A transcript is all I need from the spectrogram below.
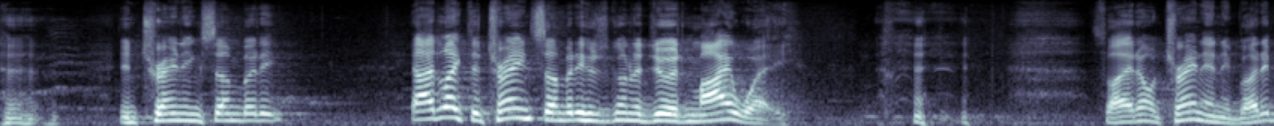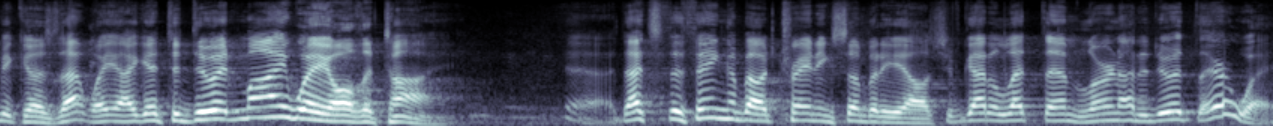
In training somebody? I'd like to train somebody who's going to do it my way. so I don't train anybody because that way I get to do it my way all the time. Yeah, that's the thing about training somebody else. You've got to let them learn how to do it their way.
